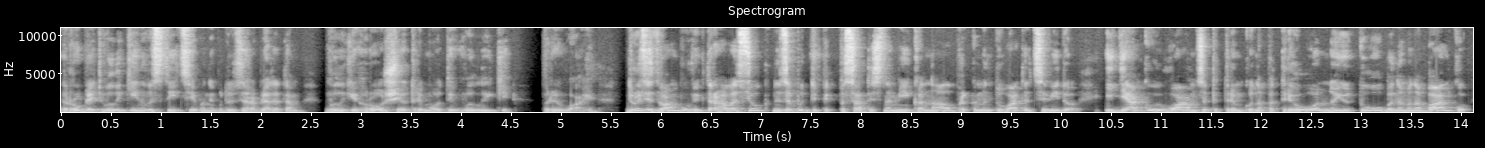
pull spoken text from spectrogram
роблять великі інвестиції. Вони будуть заробляти там великі гроші, отримувати великі переваги. Друзі, з вами був Віктор Галасюк. Не забудьте підписатись на мій канал, прокоментувати це відео. І дякую вам за підтримку на Patreon, на YouTube, на Монобанку.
